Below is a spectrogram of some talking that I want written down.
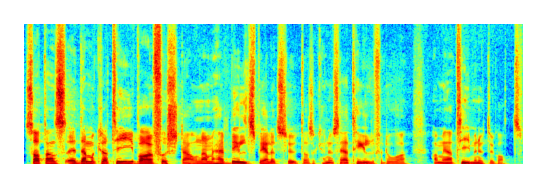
Satans eh, demokrati var första och när det här bildspelet slutar så kan du säga till för då har mina tio minuter gått.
